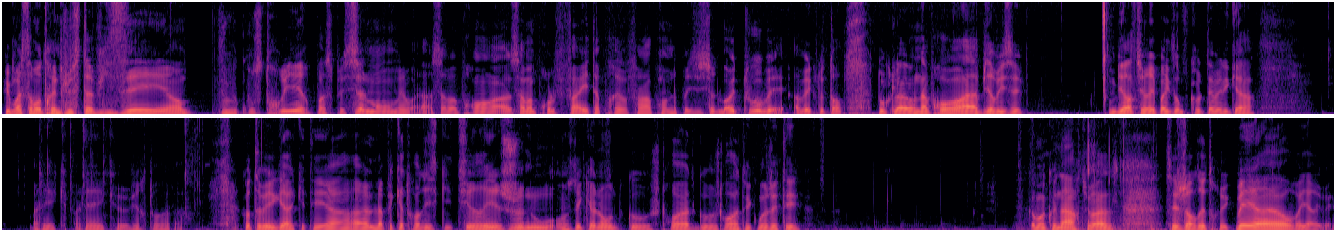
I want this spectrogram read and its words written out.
Puis moi, ça m'entraîne juste à viser et un peu construire, pas spécialement, mais voilà, ça m'apprend ça m'apprend le fight. Après, il va falloir apprendre le positionnement et tout, mais avec le temps. Donc là, on apprend à bien viser. Bien tirer, par exemple, quand t'avais les gars. Balek, Balek, euh, vire-toi là. Quand t'avais les gars qui étaient à, la P90 qui tiraient genoux en se décalant de gauche, droite, gauche, droite, et que moi j'étais comme un connard, tu vois. C'est ce genre de truc. Mais euh, on va y arriver.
